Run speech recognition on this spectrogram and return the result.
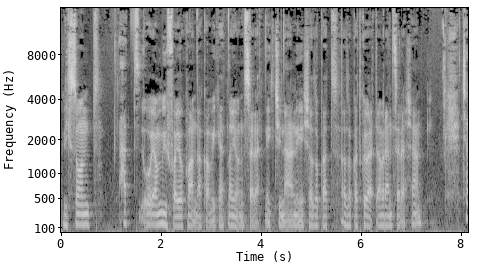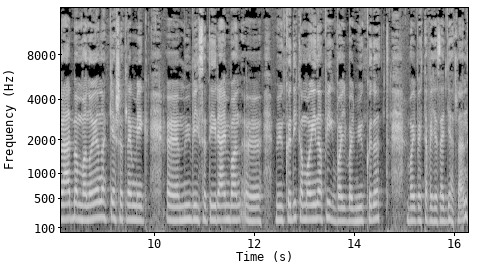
Viszont hát olyan műfajok vannak, amiket nagyon szeretnék csinálni, és azokat, azokat követem rendszeresen. Családban van olyan, aki esetleg még ö, művészeti irányban ö, működik a mai napig, vagy, vagy működött, vagy, vagy te vagy az egyetlen?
